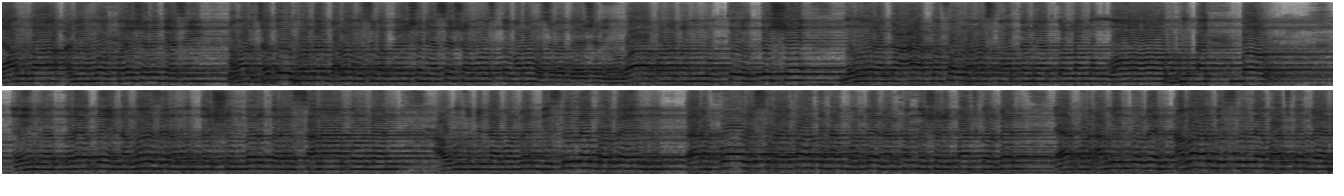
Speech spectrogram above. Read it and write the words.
ইয়া আল্লাহ, আমি আমার পরেশানিতে আছি আমার যত ধরনের বালা মুসিবত পেরেশানি আছে, সমস্ত বালা মুসিবত পেরেশানি হবা। অনটন মুক্তির উদ্দেশ্যে দু নফল নামাজ পড়তে নিয়ত করলাম, আল্লাহু আকবার। এই নিয়ত করে আপনি নামাজের মধ্যে সুন্দর করে সানা পড়বেন। আউযুবিল্লাহ পড়বেন, বিসমিল্লাহ পড়বেন, তারপর সূরা ফাতিহা আলহামদুলিল্লাহ শরীফ পাঠ করবেন, এরপর আমিন বলবেন আবার বিসমিল্লাহ পাঠ করবেন,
